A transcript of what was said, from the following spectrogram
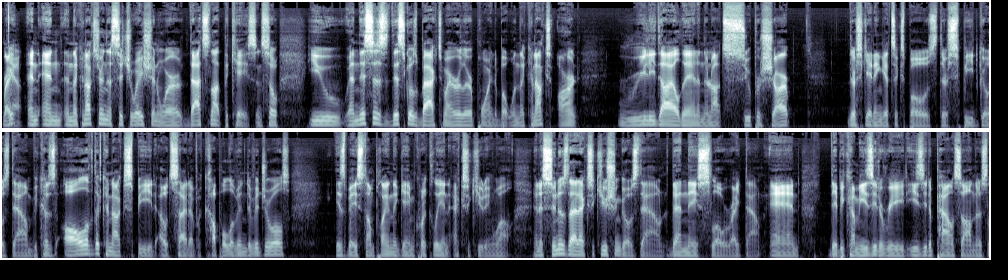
Right? Yeah. And and and the Canucks are in this situation where that's not the case. And so you and this is this goes back to my earlier point about when the Canucks aren't really dialed in and they're not super sharp, their skating gets exposed, their speed goes down because all of the Canucks' speed outside of a couple of individuals is based on playing the game quickly and executing well. And as soon as that execution goes down, then they slow right down and they become easy to read, easy to pounce on. There's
